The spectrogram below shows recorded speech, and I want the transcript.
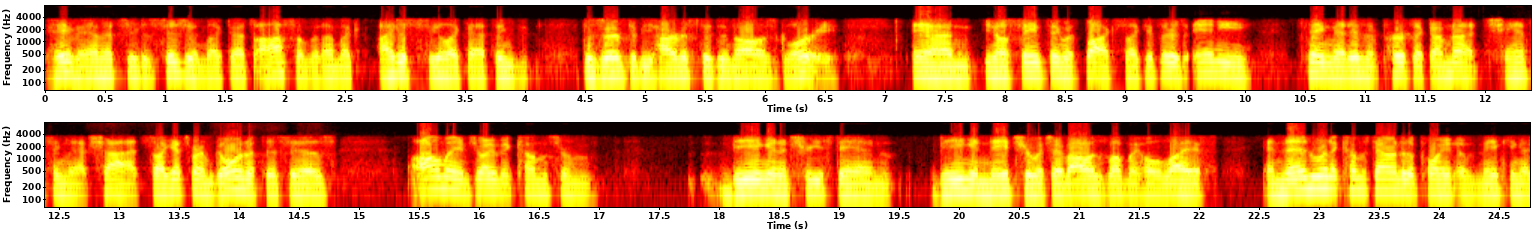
"Hey, man, that's your decision. Like, that's awesome." And I'm like, I just feel like that thing deserved to be harvested in all its glory. And you know, same thing with bucks. Like, if there's any thing that isn't perfect, I'm not chancing that shot. So I guess where I'm going with this is, all my enjoyment comes from being in a tree stand, being in nature, which I've always loved my whole life. And then when it comes down to the point of making a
